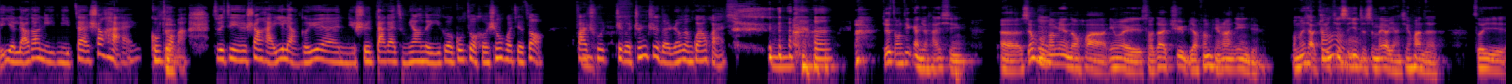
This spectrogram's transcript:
也聊到你你在上海工作嘛？最近上海一两个月，你是大概怎么样的一个工作和生活节奏？发出这个真挚的人文关怀。嗯，其实总体感觉还行。呃，生活方面的话，因为所在区域比较风平浪静一点，我们小区里其实一直是没有阳性患者的，所以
